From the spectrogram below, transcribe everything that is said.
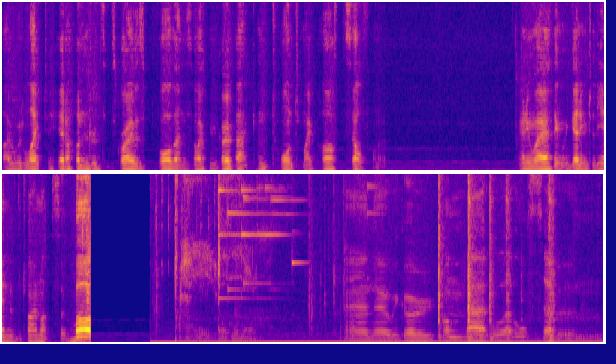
I would like to hit 100 subscribers before then so I can go back and taunt my past self on it. Anyway, I think we're getting to the end of the time lapse, so bye! And there we go, combat level 7.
